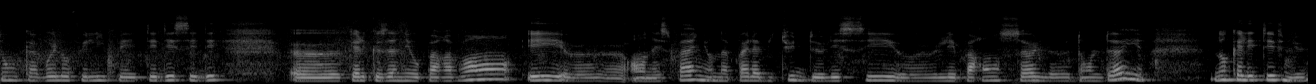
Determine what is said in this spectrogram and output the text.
donc Abuelo Felipe était décédé euh, quelques années auparavant et en Espagne, on n'a pas l'habitude de laisser les parents seuls dans le deuil. Donc elle était venue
